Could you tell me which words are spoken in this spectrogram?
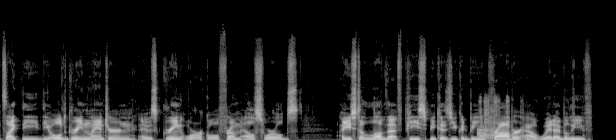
it's like the the old Green Lantern. It was Green Oracle from Elseworlds. I used to love that piece because you could be prob or outwit, I believe,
